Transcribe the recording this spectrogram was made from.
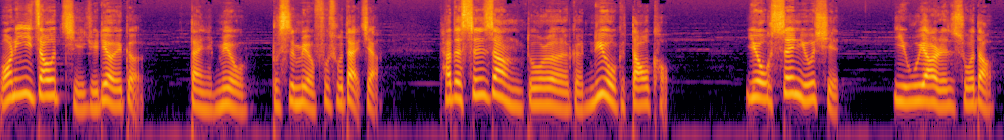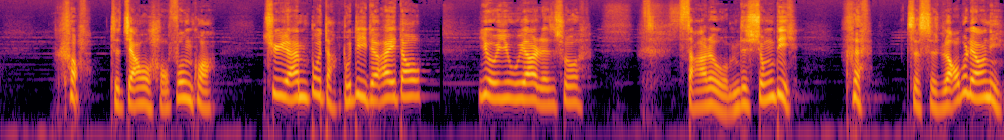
王林一招解决掉一个，但也没有不是没有付出代价，他的身上多了个六个刀口，有深有浅。一乌鸦人说道：“靠，这家伙好疯狂，居然不挡不地的挨刀。”又一乌鸦人说：“杀了我们的兄弟，哼，这是饶不了你。”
